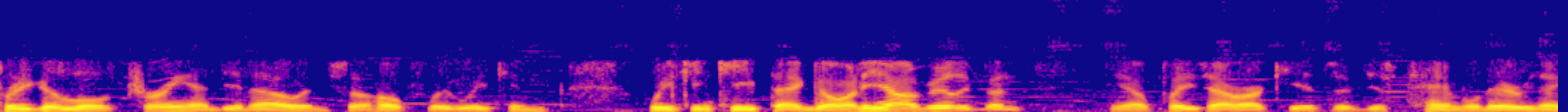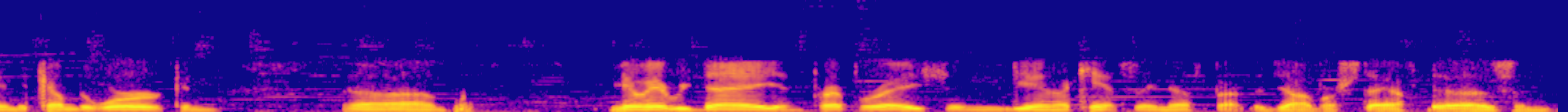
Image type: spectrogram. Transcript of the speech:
pretty good little trend, you know, and so hopefully we can we can keep that going. You know, I've really been you know pleased how our kids have just handled everything. They come to work and um, you know every day in preparation. Again, I can't say enough about the job our staff does, and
